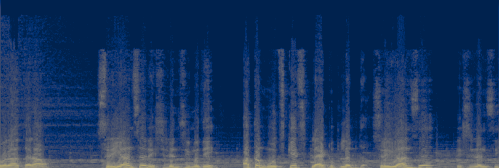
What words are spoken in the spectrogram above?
त्वरा करा. श्रेयांस रेसिडेन्सी मध्ये आता मोजकेच फ्लॅट उपलब्ध. श्रेयांस रेसिडेन्सी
